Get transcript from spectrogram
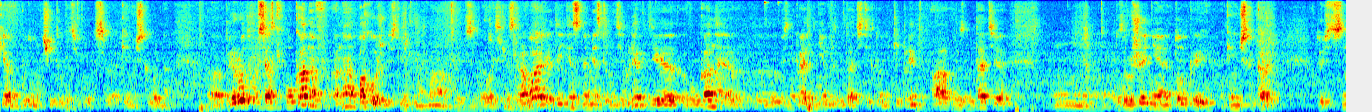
океана, будем отчитывать от океанического дна. Э, природа марсианских вулканов, она похожа действительно на Гавайские острова. Это единственное место на Земле, где вулканы э, возникают не в результате тектоники плит, а в результате разрушения тонкой океанической коры. То есть, ну,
